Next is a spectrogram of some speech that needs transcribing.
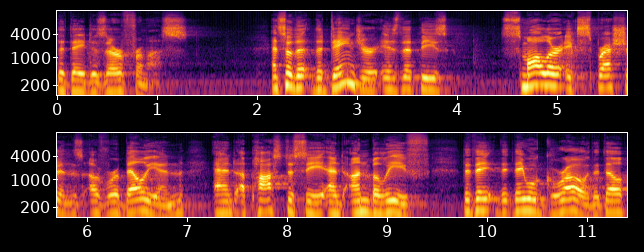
that they deserve from us. And so the, the danger is that these smaller expressions of rebellion and apostasy and unbelief that they, that they will grow, that they'll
